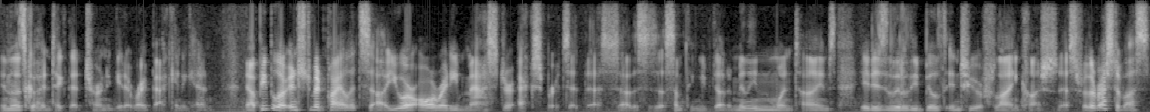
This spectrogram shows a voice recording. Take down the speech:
And let's go ahead and take that turn and get it right back in again. Now, people are instrument pilots. Uh, you are already master experts at this. Uh, this is uh, something you've done a million and one times. It is literally built into your flying consciousness. For the rest of us,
